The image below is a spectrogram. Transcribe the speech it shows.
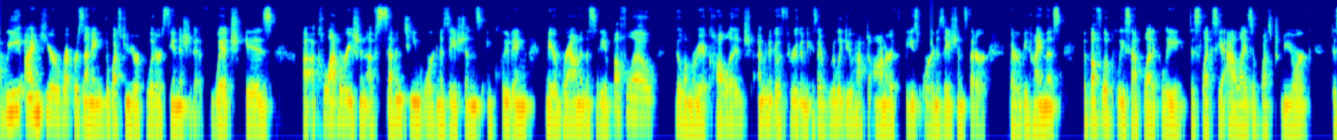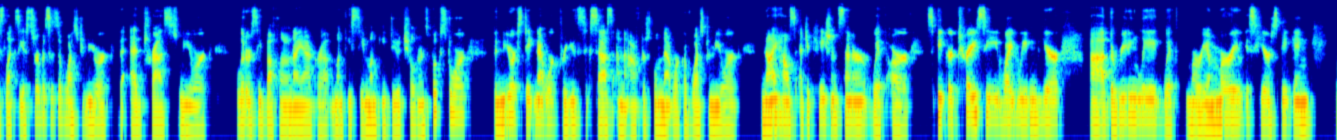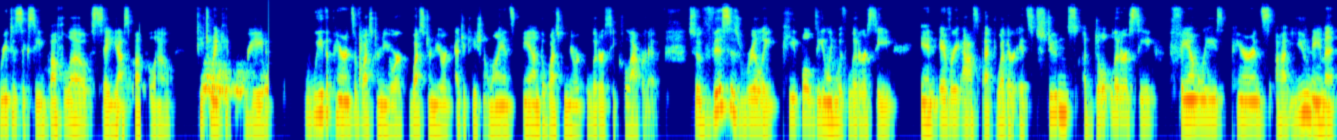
we I'm here representing the Western New York Literacy Initiative, which is a collaboration of 17 organizations, including Mayor Brown in the city of Buffalo, Villa Maria College. I'm going to go through them because I really do have to honor these organizations that are that are behind this. The Buffalo Police Athletic League, Dyslexia Allies of Western New York, Dyslexia Services of Western New York, the Ed Trust New York, Literacy Buffalo Niagara, Monkey See Monkey Do Children's Bookstore, the New York State Network for Youth Success and the After School Network of Western New York, Neuhaus Education Center with our speaker Tracy White Weeden here, uh, the Reading League with Maria Murray is here speaking, Read to Succeed Buffalo, Say Yes Buffalo, Teach My Kids to Read, we the parents of Western New York, Western New York Education Alliance, and the Western New York Literacy Collaborative. So this is really people dealing with literacy in every aspect, whether it's students, adult literacy, families, parents, uh, you name it,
